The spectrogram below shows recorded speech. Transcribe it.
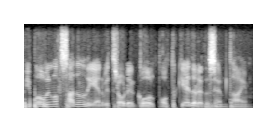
people will not suddenly and withdraw their gold altogether at the same time.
